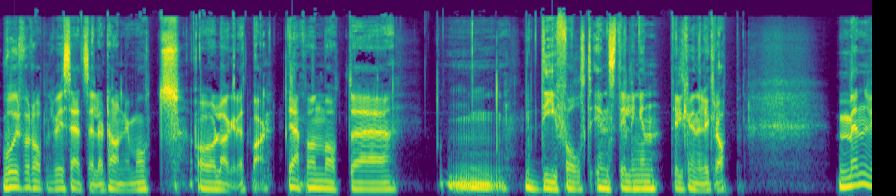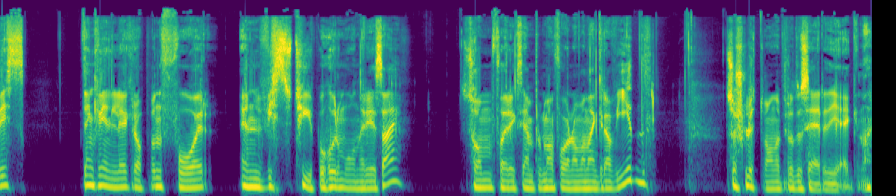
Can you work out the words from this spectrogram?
hvor forhåpentligvis sædceller tar den imot og lager et barn. Det er på en måte mm, default-innstillingen til kvinnelig kropp. Men hvis den kvinnelige kroppen får en viss type hormoner i seg, som for eksempel man får når man er gravid, så slutter man å produsere de eggene.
